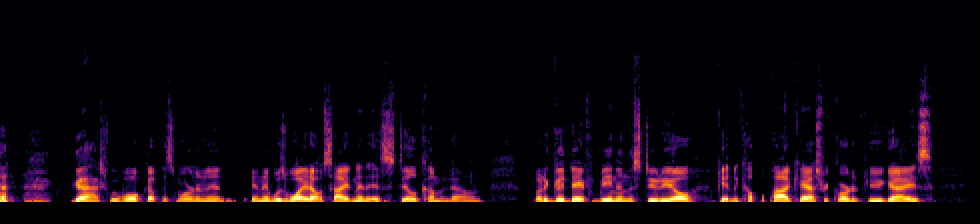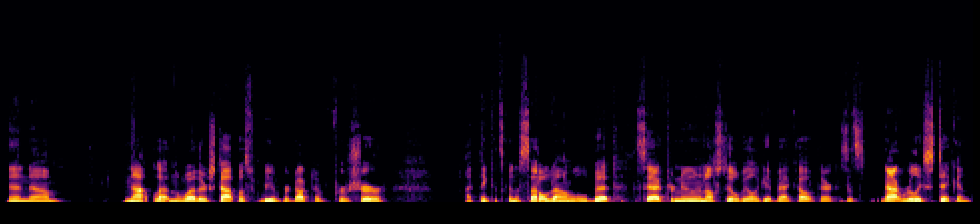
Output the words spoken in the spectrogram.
Gosh, we woke up this morning and, and it was white outside and it is still coming down. But a good day for being in the studio, getting a couple podcasts recorded for you guys, and um, not letting the weather stop us from being productive for sure. I think it's going to settle down a little bit this afternoon, and I'll still be able to get back out there because it's not really sticking.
